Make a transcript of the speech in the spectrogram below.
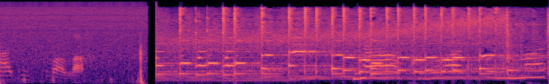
verdim valla. Ya kuzular, koyunlar.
